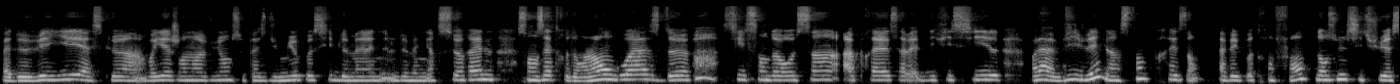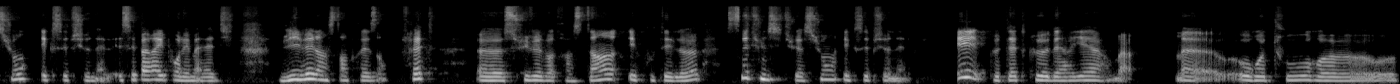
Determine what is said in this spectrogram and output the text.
bah, de veiller à ce qu'un voyage en avion se passe du mieux possible de, manière sereine, sans être dans l'angoisse de oh, s'il s'endort au sein, après ça va être difficile. Voilà, vivez l'instant présent avec votre enfant dans une situation exceptionnelle. Et c'est pareil pour les maladies. Vivez l'instant présent. Faites, euh, suivez votre instinct, écoutez-le. C'est une situation exceptionnelle. Et peut-être que derrière, bah, au retour, euh,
